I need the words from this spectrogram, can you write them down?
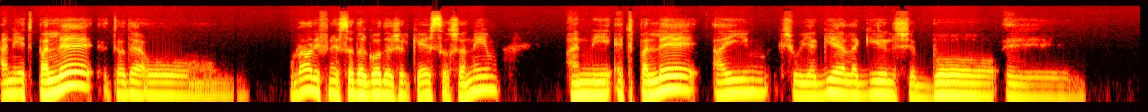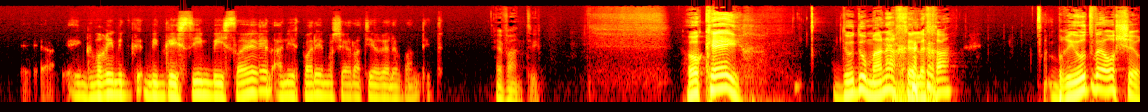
אני אתפלא, אתה יודע, הוא, הוא לא לפני סדר גודל של כעשר שנים, אני אתפלא האם כשהוא יגיע לגיל שבו אה, גברים מת, מתגייסים בישראל, אני אתפלא אם השאלה תהיה רלוונטית. הבנתי. אוקיי, דודו, מה נאחל לך? בריאות ואושר.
